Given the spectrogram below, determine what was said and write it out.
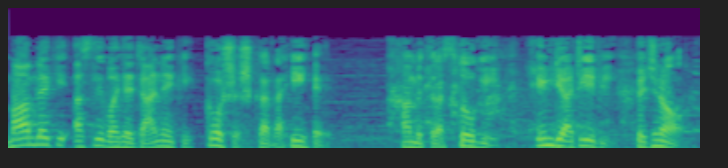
मामले की असली वजह जानने की कोशिश कर रही है। Amit Rastogi, India TV, Bijnor.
